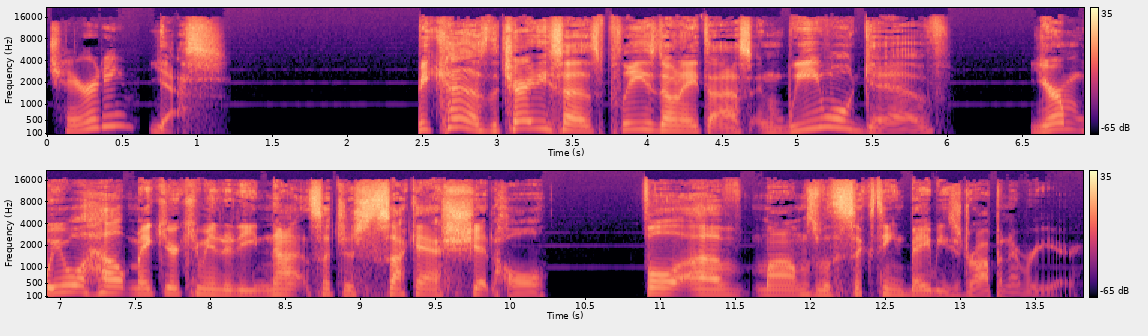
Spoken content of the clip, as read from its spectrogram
Charity? Yes. Because the charity says, please donate to us and we will give your we will help make your community not such a suck ass shithole full of moms with 16 babies dropping every year.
